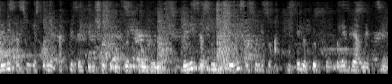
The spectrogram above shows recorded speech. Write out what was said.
Denis Sassou Nguesso n'est pas plus intelligent que le peuple congolais. Denis Sassou, Denis Nguesso a poussé le peuple congolais vers l'exil.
